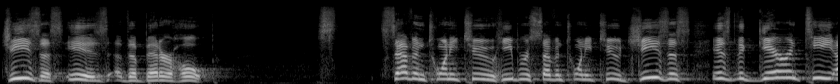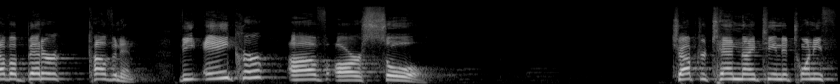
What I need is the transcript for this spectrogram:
Jesus is the better hope. 722 Hebrews 722 Jesus is the guarantee of a better covenant, the anchor of our soul. Chapter 10, 19 to 20,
